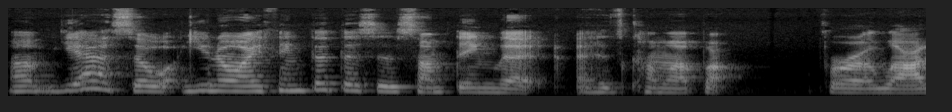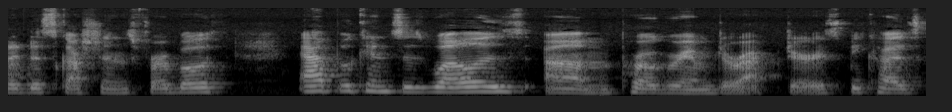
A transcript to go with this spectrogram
Um, yeah, so you know, I think that this is something that has come up uh, for a lot of discussions for both applicants as well as um, program directors because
